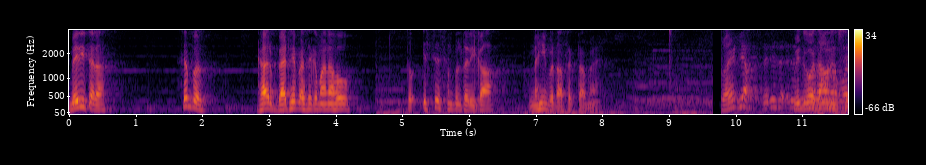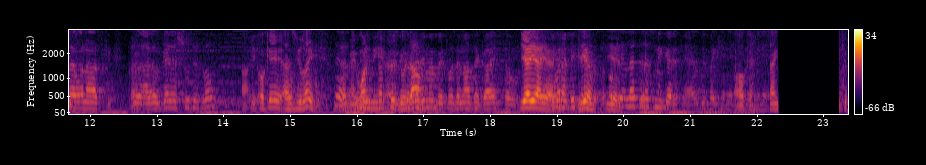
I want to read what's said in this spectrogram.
मेरी तरह। सिंपल घर बैठे पैसे कमाना हो तो इससे सिंपल तरीका नहीं बता सकता मैं। right? Yeah, there is. A, we go down I wanna, and see. What I want to ask you. So right. I will get the shoes as well. Uh, okay, as you like. Yeah, you I mean, want me to uh, go because down? I remember it was another guy, so. Yeah, yeah, yeah. You want to pick yes. Yes, okay, yes, let, yes. let me get it. I'll be back in a, okay. In a minute. Thank you.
